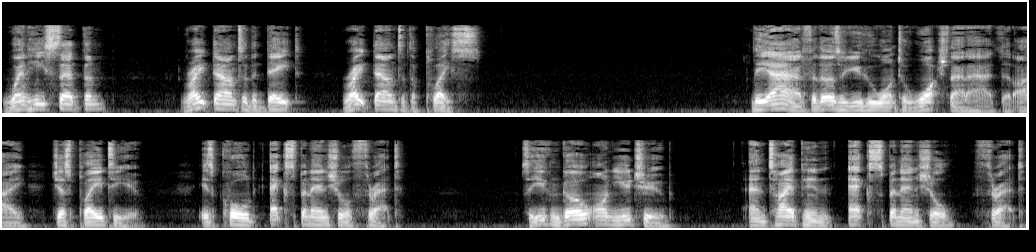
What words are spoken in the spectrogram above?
when he said them, right down to the date, right down to the place. The ad, for those of you who want to watch that ad that I just played to you, is called Exponential Threat. So you can go on YouTube and type in exponential threat.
